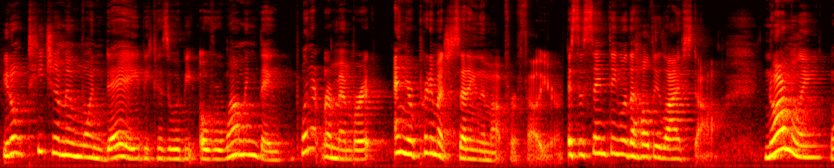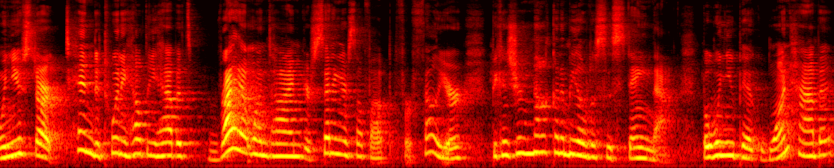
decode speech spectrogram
You don't teach them in one day because it would be overwhelming. They wouldn't remember it, and you're pretty much setting them up for failure. It's the same thing with a healthy lifestyle. Normally, when you start 10 to 20 healthy habits right at one time, you're setting yourself up for failure because you're not going to be able to sustain that. But when you pick one habit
